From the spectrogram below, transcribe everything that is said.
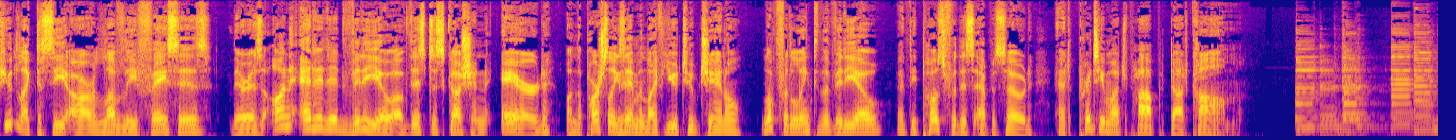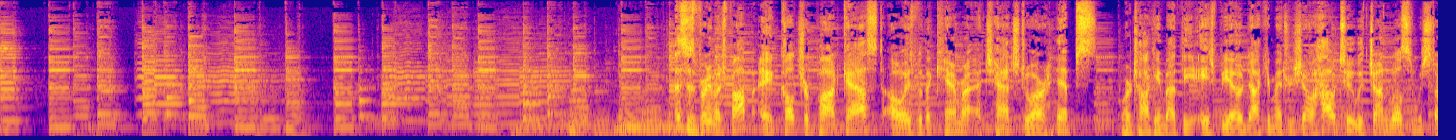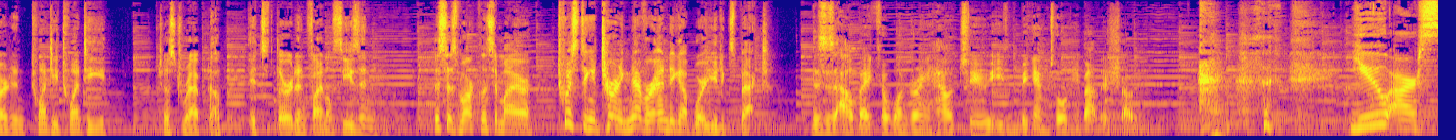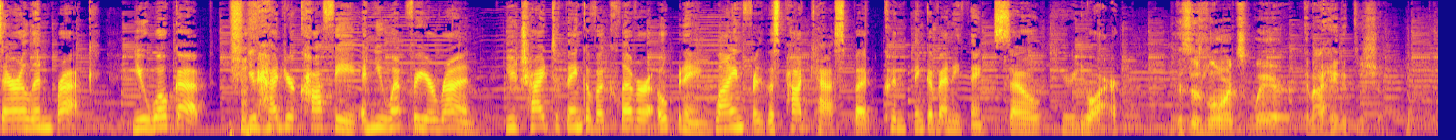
If you'd like to see our lovely faces, there is unedited video of this discussion aired on the Partially Examined Life YouTube channel. Look for the link to the video at the post for this episode at prettymuchpop.com. This is Pretty Much Pop, a culture podcast, always with a camera attached to our hips. We're talking about the HBO documentary show How To with John Wilson, which started in 2020, just wrapped up its third and final season. This is Mark Linsenmayer, twisting and turning, never ending up where you'd expect. This is Al Baker wondering how to even begin talking about this show. You are Sarahlyn Bruck. You woke up, you had your coffee, and you went for your run. You tried to think of a clever opening line for this podcast, but couldn't think of anything. So here you are. This is Lawrence Ware, and I hated this show.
